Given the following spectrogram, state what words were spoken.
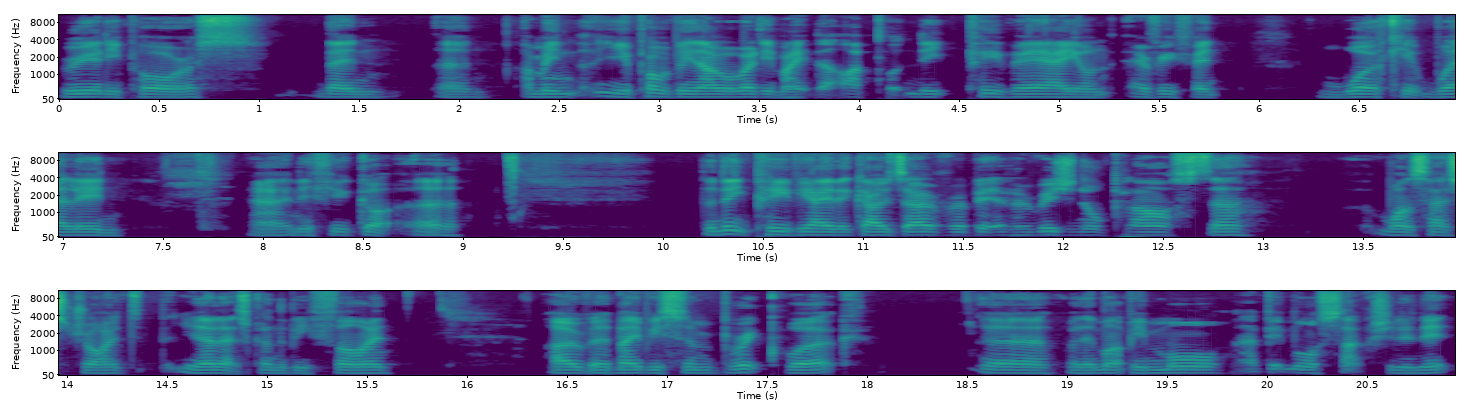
really porous, then um, I mean you probably know already, mate, that I put neat PVA on everything, work it well in, and if you've got uh, the neat PVA that goes over a bit of original plaster, once that's dried, you know that's going to be fine. Over maybe some brickwork uh, where there might be more a bit more suction in it,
